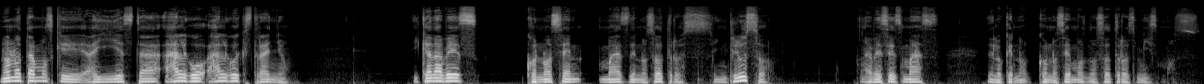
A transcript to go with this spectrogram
no notamos que ahí está algo, algo extraño. Y cada vez conocen más de nosotros, incluso a veces más de lo que no conocemos nosotros mismos.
